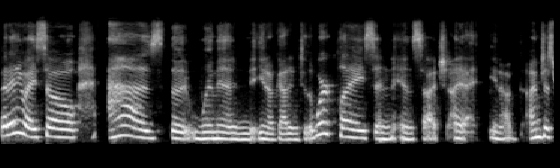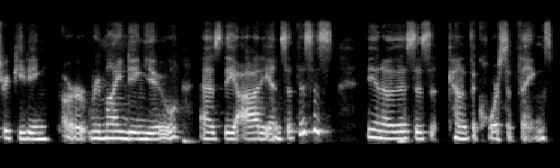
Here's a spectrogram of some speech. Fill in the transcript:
but anyway, so as the women, you know, got into the workplace and, and such, I you know, I'm just repeating or reminding you as the audience that this is, you know, this is kind of the course of things.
